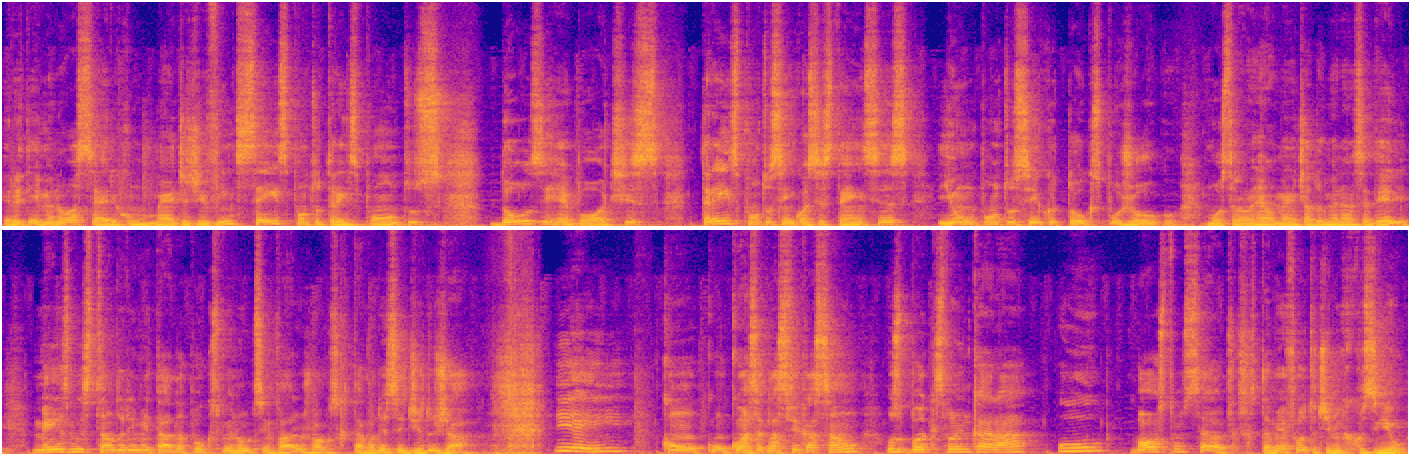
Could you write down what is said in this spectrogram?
ele terminou a série com média de 26,3 pontos, 12 rebotes, 3,5 assistências e 1,5 toques por jogo, mostrando realmente a dominância dele, mesmo estando limitado a poucos minutos em vários jogos que estavam decididos já. E aí, com, com, com essa classificação, os Bucks vão encarar o Boston Celtics, que também foi outro time que conseguiu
